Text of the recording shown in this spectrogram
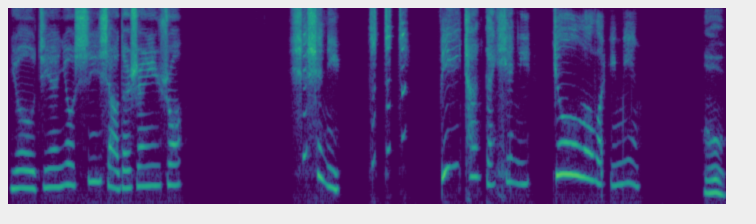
又尖又细小的声音说：“谢谢你，这这这，非常感谢你救了我一命。”哦，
